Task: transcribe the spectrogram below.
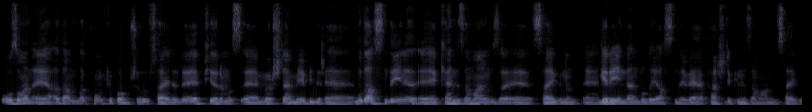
o zaman e, adamla konflik olmuş olur. Bu sayede de e, PR'ımız e, merge'lenmeyebilir. E, bu da aslında yine e, kendi zamanımıza e, saygının e, gereğinden dolayı aslında veya karşıdakinin zamanının saygı,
